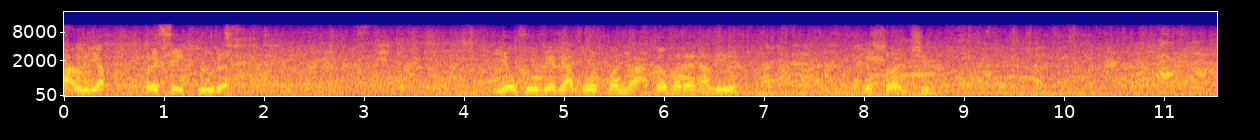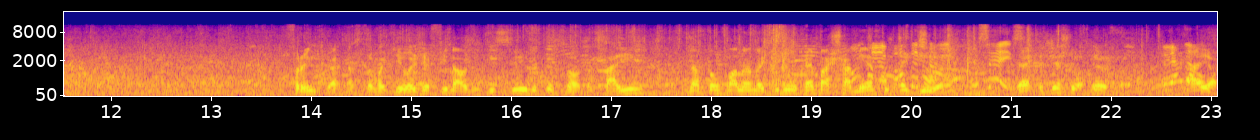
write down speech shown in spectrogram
ali a prefeitura. E eu fui vereador quando a Câmara era ali, ó. Eu sou antigo. Franca, nós estamos aqui hoje, é final de desfile, o pessoal está saindo. Já estão falando aqui no rebaixamento de guia. Vocês. É, deixa eu, eu- Aí, ó.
